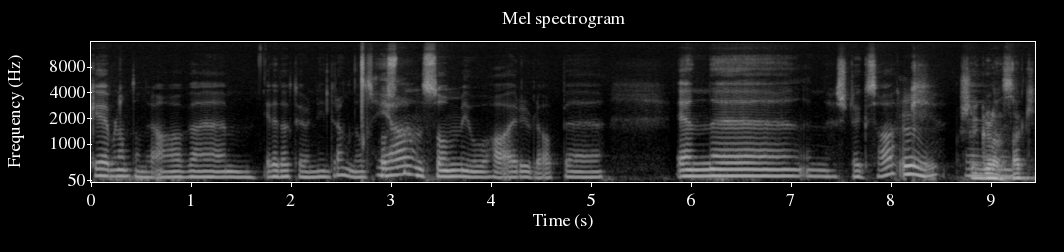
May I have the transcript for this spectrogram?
bl.a. blant andre av eh, redaktøren i Drangedalsposten, Ja. som jo har rulla opp eh, en, eh, en stygg sak. Mm. Så gladsak.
